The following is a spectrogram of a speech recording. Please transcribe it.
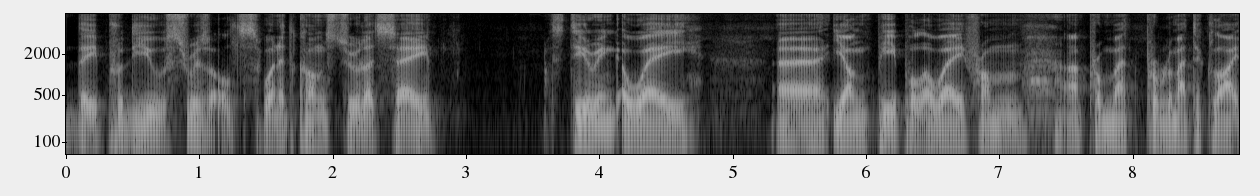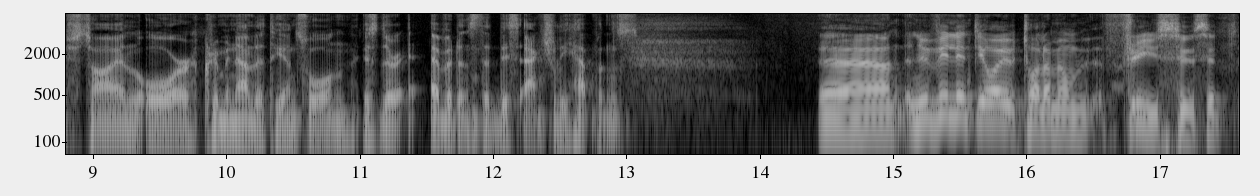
they produce results when it comes to, let's say, steering away uh, young people away from uh, a problematic lifestyle or criminality and so on? Is there evidence that this actually happens? Uh, nu vill inte jag uttala mig om Fryshuset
